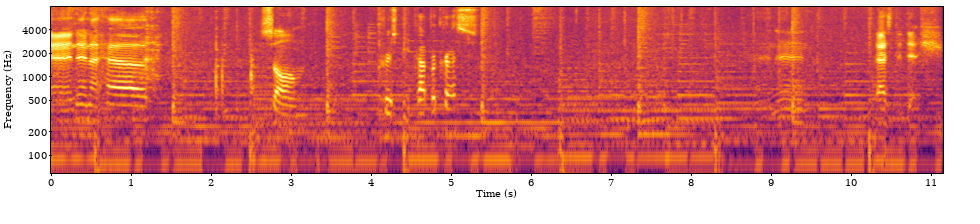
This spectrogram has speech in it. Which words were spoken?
And then I have some crispy pepper cress. That's the dish.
